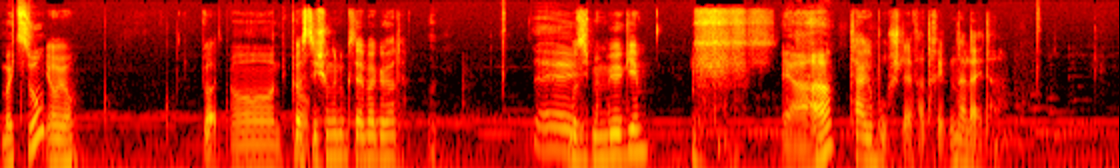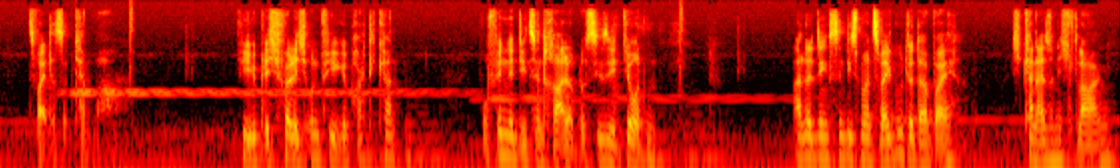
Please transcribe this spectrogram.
Möchtest du? Jojo. Und Du hast dich schon genug selber gehört. Ey. Muss ich mir Mühe geben? Ja. Tagebuch stellvertretender Leiter. 2. September. Wie üblich völlig unfähige Praktikanten. Wo findet die Zentrale bloß diese Idioten? Allerdings sind diesmal zwei gute dabei. Ich kann also nicht klagen.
